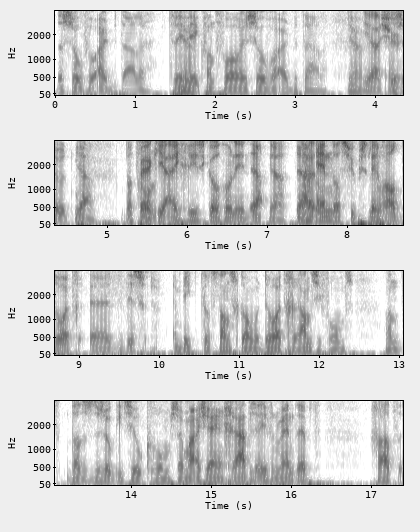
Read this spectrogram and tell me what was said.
Dat is zoveel uitbetalen. Twee Ja. weken van tevoren is zoveel uitbetalen. Ja. Ja, sure. zo, ja, Dan dat perk je je eigen risico gewoon in. Ja. ja. Ja, dat, en dat is super slim. Vooral door het, eh, dit is een beetje tot stand gekomen door het garantiefonds. Want dat is dus ook iets heel kroms. Zeg maar, als jij een gratis evenement hebt gehad eh,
